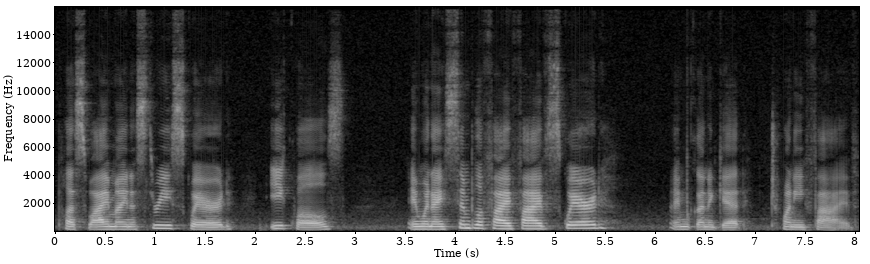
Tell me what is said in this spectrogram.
plus y minus 3 squared equals and when I simplify 5 squared, I'm going to get 25.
